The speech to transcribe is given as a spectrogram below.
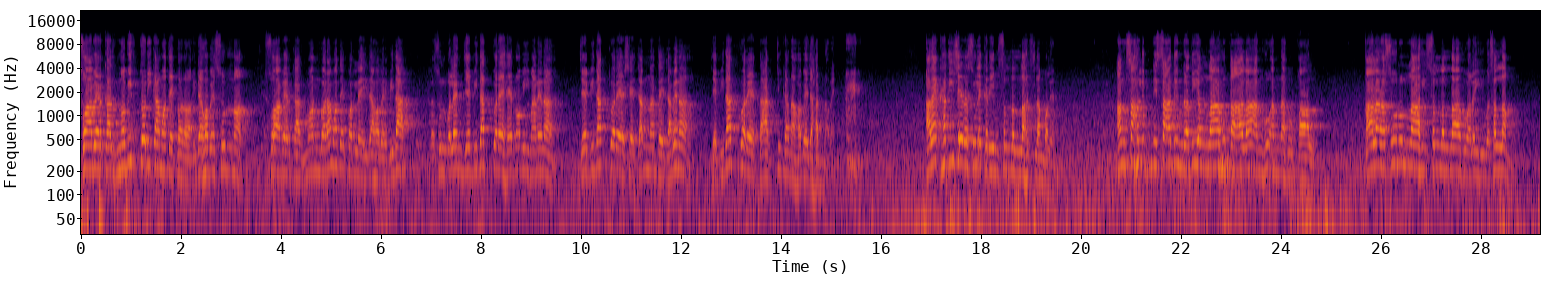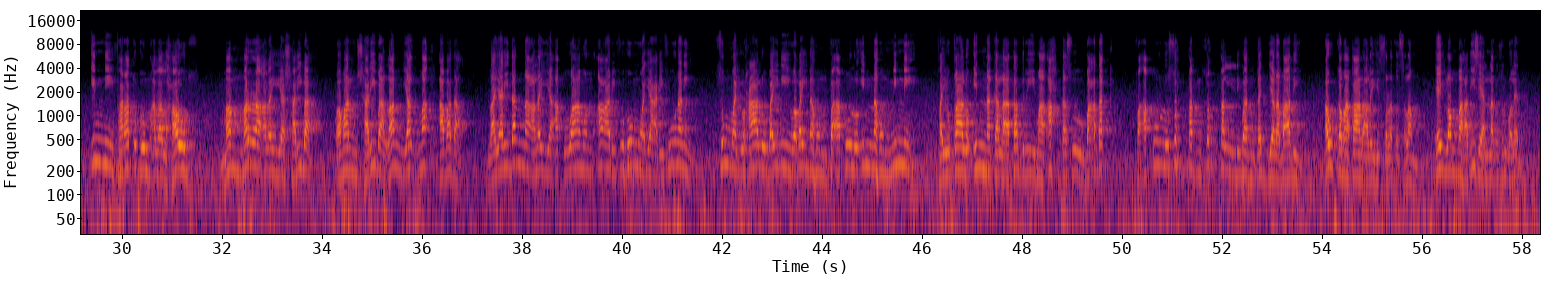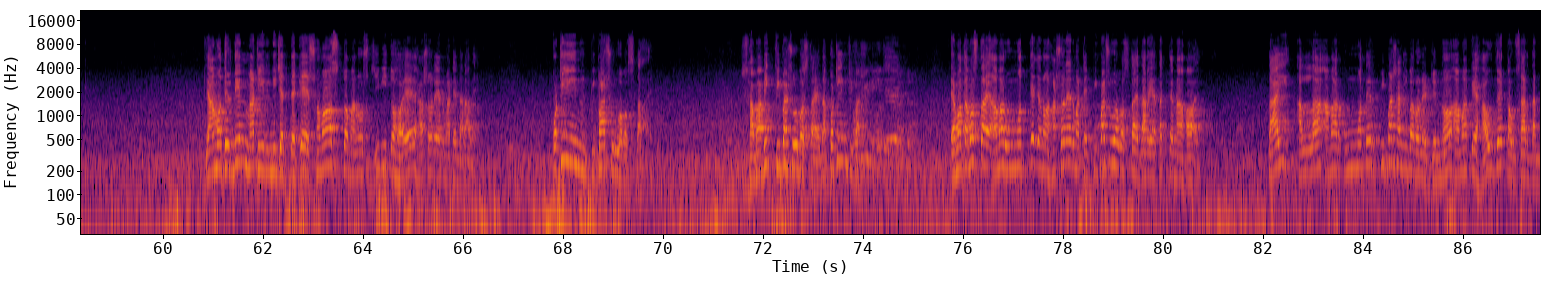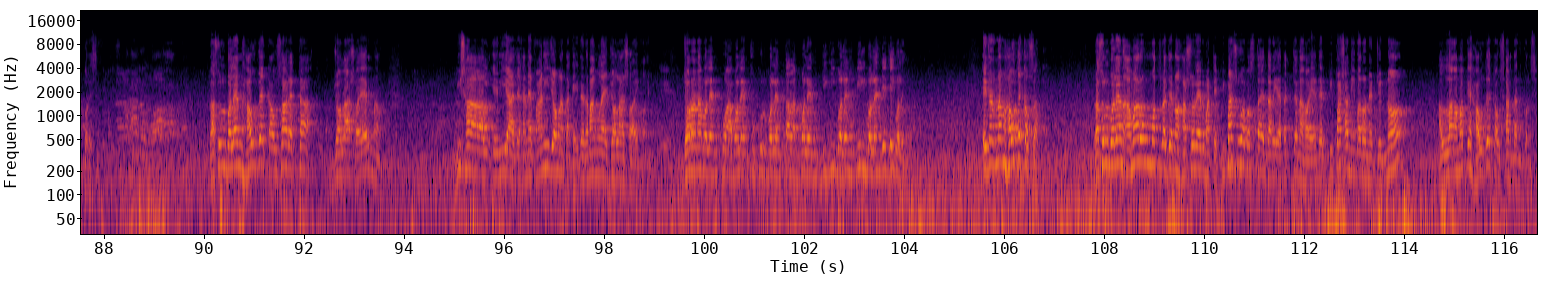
সোয়াবের কাজ নবীর তরিকা মতে করো, এটা হবে সুন্নত। সোয়াবের কাজ মন গড়া মতে করলে এটা হবে বিদাত। রসুল বলেন, যে বিদাত করে হে নবী মানে না। যে বিদাত করে সে জান্নাতে যাবে না। যে বিদাত করে তার ঠিকানা হবে জাহার নামে আরেক হাদিসে রসুল করিম সাল্লাহ ইসলাম বলেন আনসাহলিবনি সাদিন রদি আল্লাহ তালা আনহু আন্নাহু কাল قال رسول الله صلى الله عليه وسلم إني فرتكم على الحوض من مر علي شريبا ومن شريبا لم يظمأ أبدا لا يردن علي أقوام أعرفهم ويعرفونني ثم يحال بيني وبينهم فأقول إنهم مني فيقال إنك لا تدري ما أحدثوا بعدك فأقول سحقا سحقا لمن غير بعدي. কাল সালাতু সালাম এই লম্বা হাদিসে আল্লাহ রসুল বলেন, কেয়ামতের দিন মাটির নিচের থেকে সমস্ত মানুষ জীবিত হয়ে হাসরের মাঠে দাঁড়াবে। কঠিন পিপাসু অবস্থায়, স্বাভাবিক পিপাসু অবস্থায় না, কঠিন পিপাসু। এমত অবস্থায় আমার উম্মতকে যেন হাসরের মাঠে পিপাসু অবস্থায় দাঁড়িয়ে থাকতে না হয়। তাই আল্লাহ আমার উম্মতের পিপাসা নিবারণের জন্য আমাকে হাউজে কাউসার দান করেছেন রাসুল বলেন, হাউজে কাউসার একটা জলাশয়ের নাম। বিশাল এরিয়া যেখানে পানি জমা থাকে, এটা বাংলায় জলাশয় কয়। জরানা বলেন, কুয়া বলেন, পুকুর বলেন, তালাব বলেন, দিঘি বলেন, বিল বলেন যেটাই বলেন। এটার নাম হাউজে কাউসার। রাসুল বলেন, আমার উম্মতরা যেন হাসরের মাঠে পিপাসু অবস্থায় দাঁড়িয়ে থাকতে না হয়, এদের পিপাসা নিবারণের জন্য আল্লাহ আমাকে হাউদে কাউসার দান করেছে।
